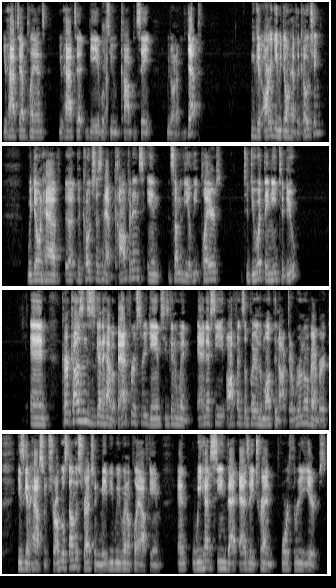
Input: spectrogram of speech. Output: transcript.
You have to have plans. You have to be able yeah. to compensate. We don't have depth. You could argue we don't have the coaching. We don't have uh, the coach doesn't have confidence in some of the elite players to do what they need to do. And Kirk Cousins is going to have a bad first three games. He's going to win NFC Offensive Player of the Month in October and November. He's going to have some struggles down the stretch, and maybe we win a playoff game. And we have seen that as a trend for three years.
